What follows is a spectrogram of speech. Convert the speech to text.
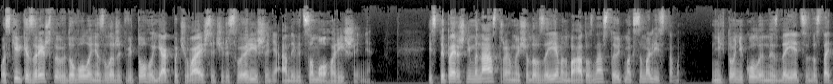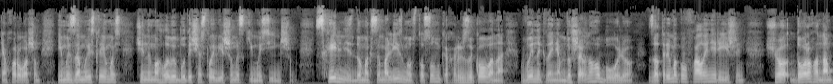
Оскільки, зрештою, вдоволення залежить від того, як почуваєшся через своє рішення, а не від самого рішення. І з теперішніми настроями щодо взаємин багато з нас стають максималістами. Ніхто ніколи не здається достатньо хорошим, і ми замислюємось, чи не могли би бути щасливішими з кимось іншим. Схильність до максималізму в стосунках ризикована виникненням душевного болю, затримок у ухваленні рішень, що дорого нам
